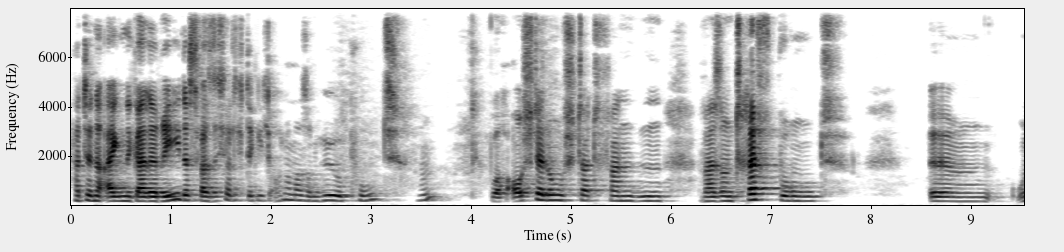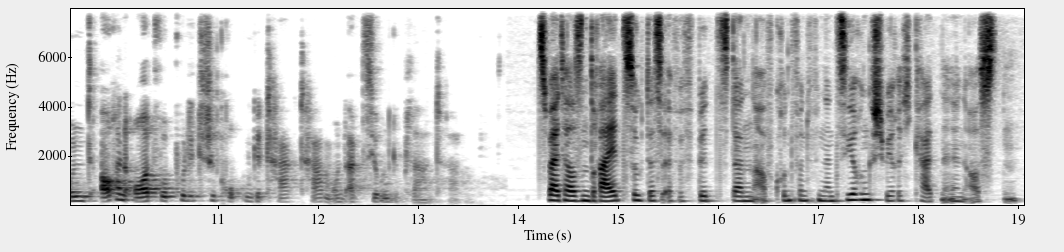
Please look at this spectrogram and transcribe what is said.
hatte eine eigene Galerie. Das war sicherlich, denke ich, auch nochmal so ein Höhepunkt, hm? wo auch Ausstellungen stattfanden, war so ein Treffpunkt ähm, und auch ein Ort, wo politische Gruppen getagt haben und Aktionen geplant haben. 2003 zog das FFBITS dann aufgrund von Finanzierungsschwierigkeiten in den Osten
